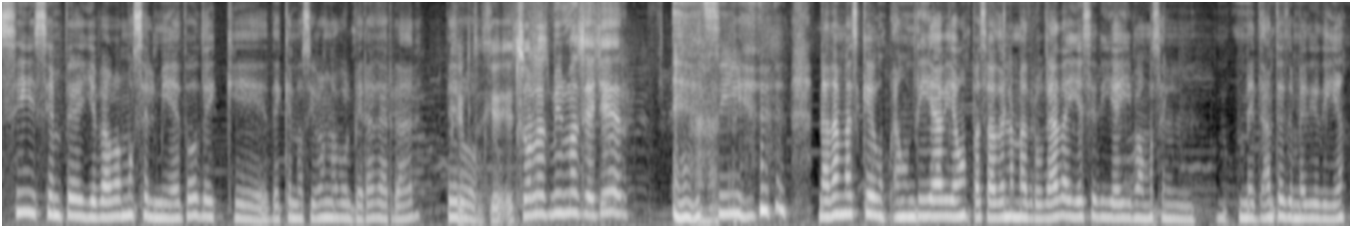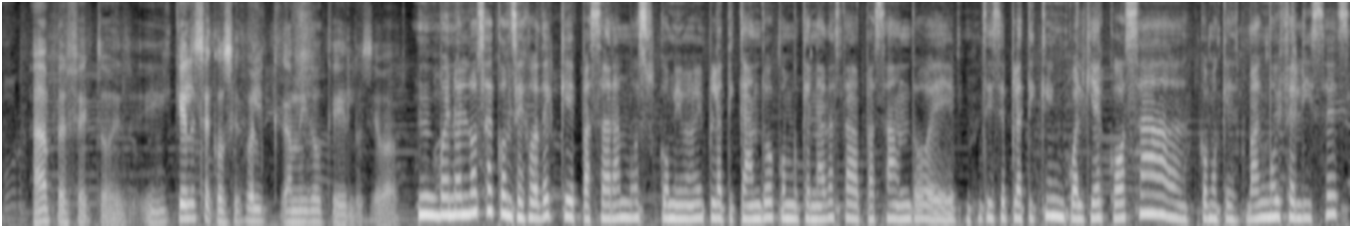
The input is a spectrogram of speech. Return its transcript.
Sí, siempre llevábamos el miedo de que, de que nos iban a volver a agarrar, pero... son las mismas de ayer. sí, nada más que un día habíamos pasado en la madrugada y ese día íbamos en, antes de mediodía. Ah, perfecto. ¿Y qué les aconsejó el amigo que los llevaba? Mm, bueno, él nos aconsejó de que pasáramos con mi mami platicando como que nada estaba pasando. Eh, dice, platiquen cualquier cosa, como que van muy felices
